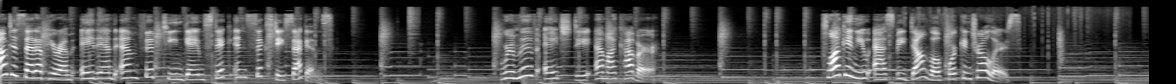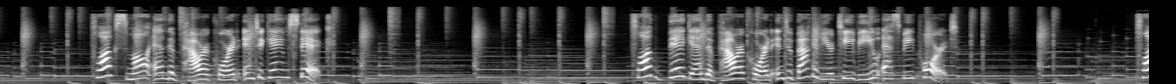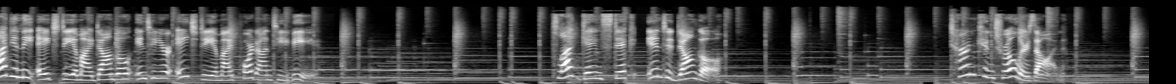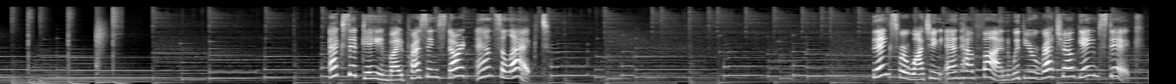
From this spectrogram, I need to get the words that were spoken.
How to set up your M8 and M15 game stick in 60 seconds. Remove HDMI cover. Plug in USB dongle for controllers. Plug small end of power cord into game stick. Plug big end of power cord into back of your TV USB port. Plug in the HDMI dongle into your HDMI port on TV. Plug game stick into dongle. Turn controllers on. Exit game by pressing start and select. Thanks for watching and have fun with your retro game stick.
